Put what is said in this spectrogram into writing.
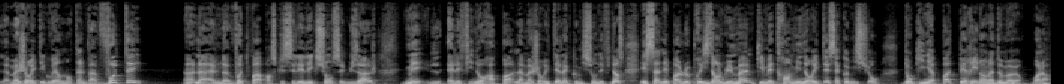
la majorité gouvernementale va voter. Hein, là, elle ne vote pas parce que c'est l'élection, c'est l'usage, mais LFI n'aura pas la majorité à la commission des finances et ça n'est pas le président lui-même qui mettra en minorité sa commission. Donc il n'y a pas de péril dans la demeure. Voilà.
